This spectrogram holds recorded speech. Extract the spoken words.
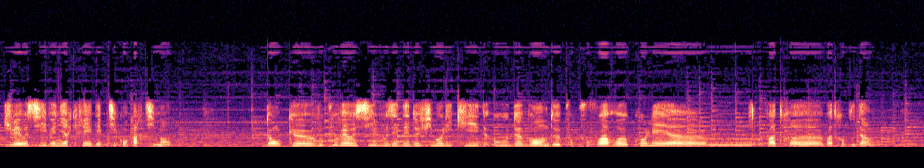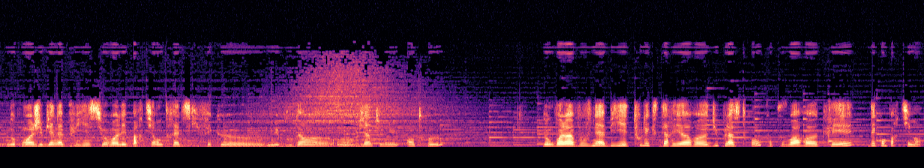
Je vais aussi venir créer des petits compartiments. Donc vous pouvez aussi vous aider de fimo liquide ou de bonde pour pouvoir coller votre, votre boudin. Donc moi j'ai bien appuyé sur euh, les parties entre elles, ce qui fait que mes boudins euh, ont bien tenu entre eux. Donc voilà, vous venez habiller tout l'extérieur euh, du plastron pour pouvoir créer des compartiments.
